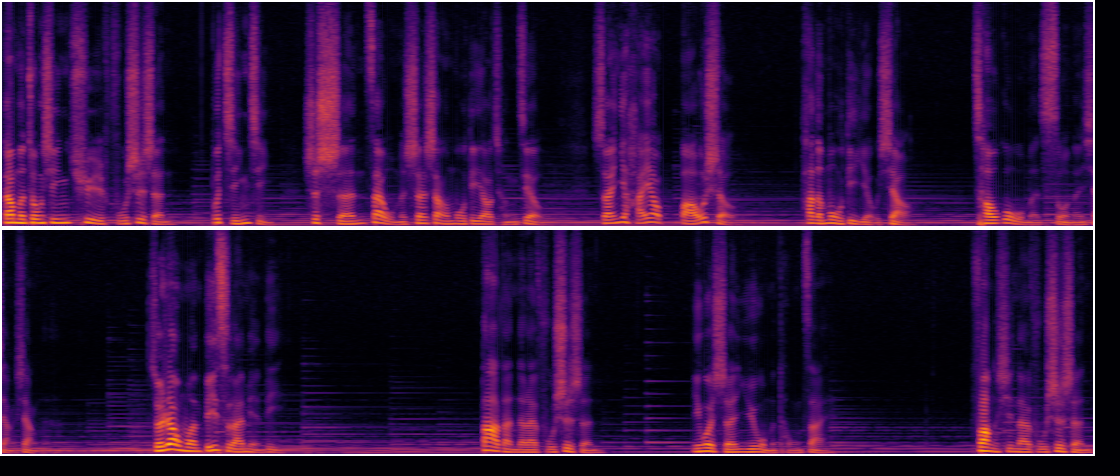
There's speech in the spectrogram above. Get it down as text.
当我们忠心去服侍神，不仅仅是神在我们身上的目的要成就，神也还要保守他的目的有效，超过我们所能想象的。所以，让我们彼此来勉励。大胆的来服侍神，因为神与我们同在；放心来服侍神，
